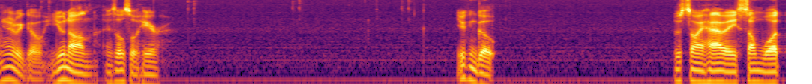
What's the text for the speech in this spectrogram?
There we go. Yunnan is also here. You can go. Just so I have a somewhat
